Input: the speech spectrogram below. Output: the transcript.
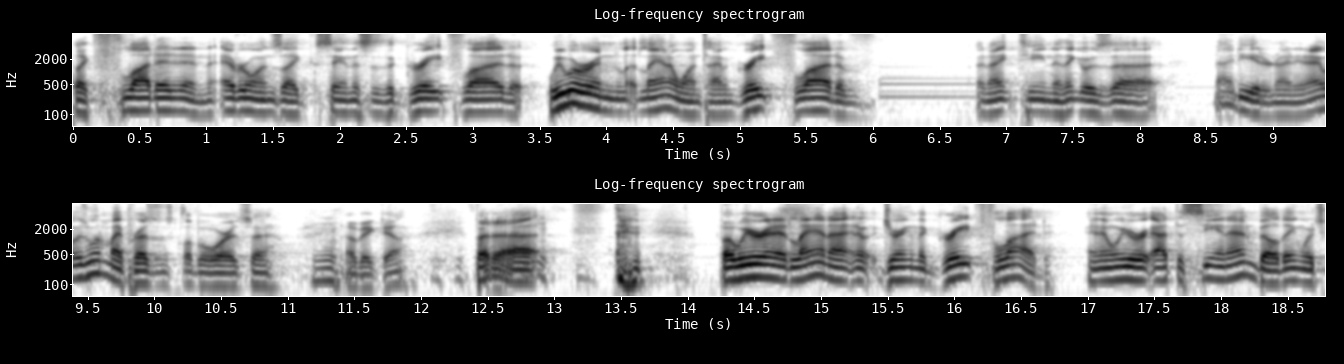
like flooded and everyone's like saying this is the great flood. We were in Atlanta one time, great flood of 19, I think it was uh, 98 or 99. It was one of my President's Club awards, so no big deal. But uh, but we were in Atlanta during the Great Flood, and then we were at the CNN building, which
